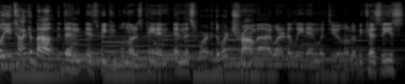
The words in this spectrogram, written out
Well, you talk about then as we people notice pain and, and this word, the word trauma. I wanted to lean in with you a little bit because these,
